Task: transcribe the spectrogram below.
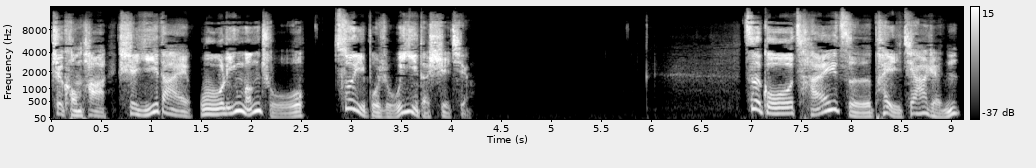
这恐怕是一代武林盟主最不如意的事情。自古才子配佳人，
